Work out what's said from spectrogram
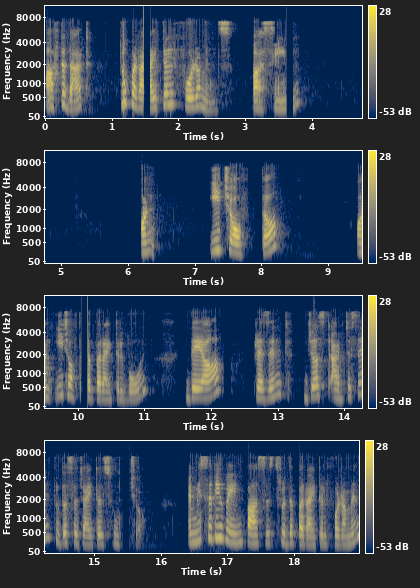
After that, two parietal foramens are seen on each of the on each of the parietal bone. They are present just adjacent to the sagittal suture. Emissary vein passes through the parietal foramen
